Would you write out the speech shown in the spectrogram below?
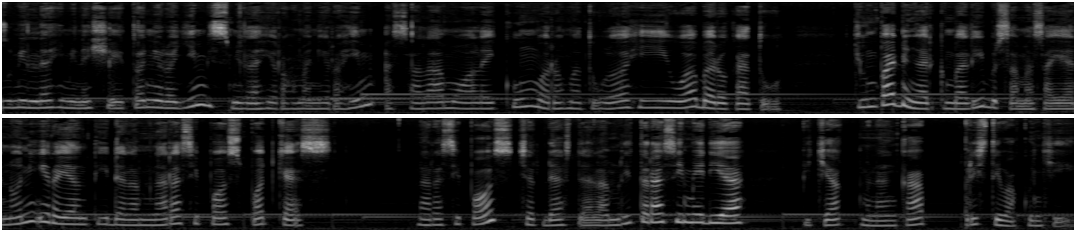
A'udzubillahiminasyaitonirrajim Bismillahirrahmanirrahim. Assalamualaikum warahmatullahi wabarakatuh. Jumpa dengar kembali bersama saya Noni Irayanti dalam Narasi Pos Podcast. Narasi Pos cerdas dalam literasi media Bijak menangkap peristiwa kunci.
